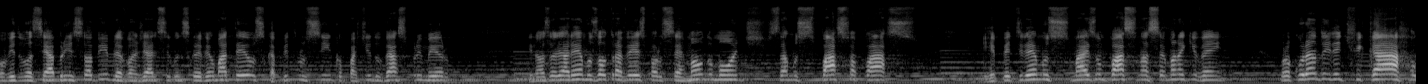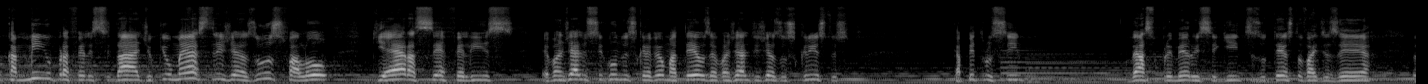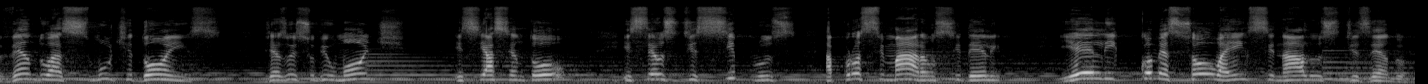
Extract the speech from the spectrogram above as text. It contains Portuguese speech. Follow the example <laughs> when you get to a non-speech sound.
Convido você a abrir sua Bíblia, Evangelho segundo escreveu Mateus, capítulo 5, a partir do verso 1. E nós olharemos outra vez para o Sermão do Monte, estamos passo a passo, e repetiremos mais um passo na semana que vem, procurando identificar o caminho para a felicidade, o que o Mestre Jesus falou que era ser feliz. Evangelho segundo escreveu Mateus, Evangelho de Jesus Cristo, capítulo 5, verso 1 e seguintes, o texto vai dizer: vendo as multidões, Jesus subiu o monte e se assentou, e seus discípulos aproximaram-se dele, e ele começou a ensiná-los, dizendo:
